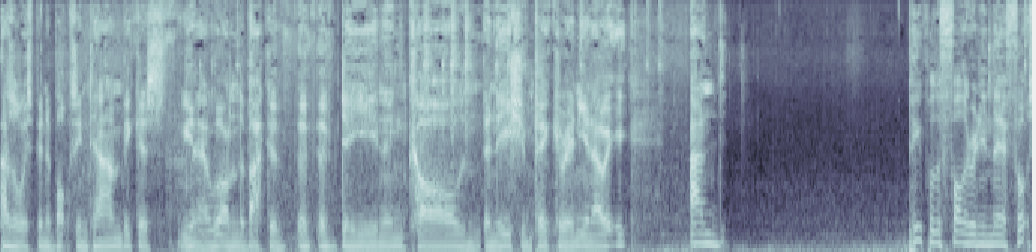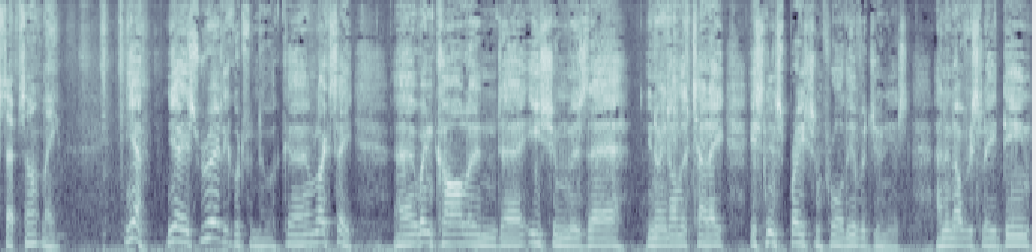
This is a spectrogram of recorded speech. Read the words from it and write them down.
has always been a boxing town because you know on the back of, of, of Dean and Carl and and Pickering, you know, it, and people are following in their footsteps, aren't they? Yeah, yeah, it's really good for Newark. Um, like I say, uh, when Carl and uh, Isham was there, you know, in on the telly, it's an inspiration for all the other juniors. And then obviously Dean,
